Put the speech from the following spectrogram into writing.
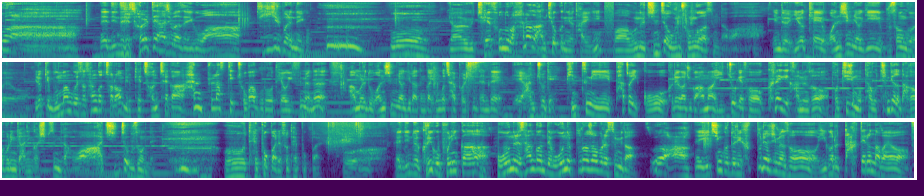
우와. 네, 님들 절대 하지 마세요. 이거 와 뒤질 뻔했네 이거. 오, 야, 이거 제 손으로 하나도 안 튀었거든요, 다행히. 와, 오늘 진짜 운 좋은 것 같습니다. 와. 님들, 이렇게 원심력이 무서운 거예요. 이렇게 문방구에서 산 것처럼 이렇게 전체가 한 플라스틱 조각으로 되어 있으면은 아무래도 원심력이라든가 이런 거 잘 벌칠 텐데 이 안쪽에 빈틈이 파져 있고 그래가지고 아마 이쪽에서 크랙이 가면서 버티지 못하고 튕겨져 나가버린 게 아닌가 싶습니다. 와, 진짜 무서운데. 오, 대폭발이었어, 대폭발. 네, 님들 그리고 보니까 오늘 산 건데 오늘 부러져 버렸습니다. 우와. 네, 이 친구들이 흙 뿌려지면서 이거를 딱 때렸나 봐요.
